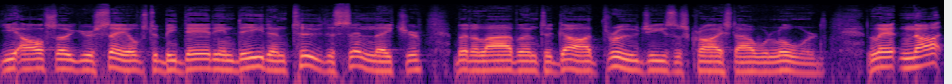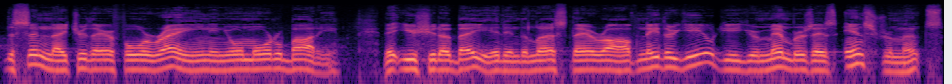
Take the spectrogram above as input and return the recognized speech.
ye also yourselves to be dead indeed unto the sin nature, but alive unto God through Jesus Christ our Lord. Let not the sin nature therefore reign in your mortal body, that you should obey it in the lust thereof, neither yield ye your members as instruments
